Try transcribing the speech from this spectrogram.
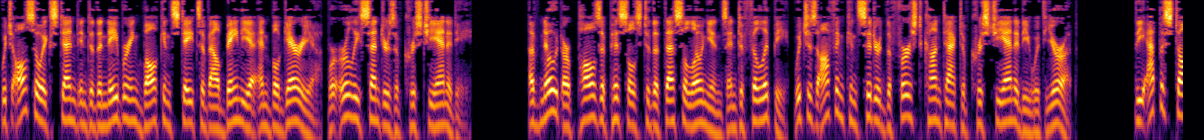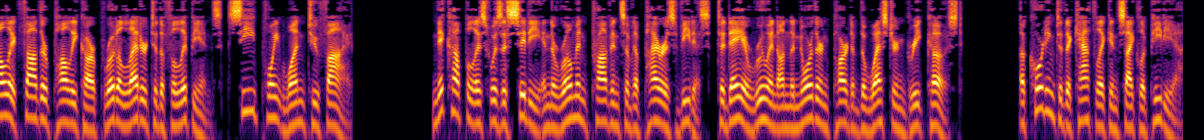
which also extend into the neighboring Balkan states of Albania and Bulgaria, were early centers of Christianity. Of note are Paul's epistles to the Thessalonians and to Philippi, which is often considered the first contact of Christianity with Europe. The Apostolic Father Polycarp wrote a letter to the Philippians, c.125. Nicopolis was a city in the Roman province of Epirus Vetus, today a ruin on the northern part of the western Greek coast. According to the Catholic Encyclopedia,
